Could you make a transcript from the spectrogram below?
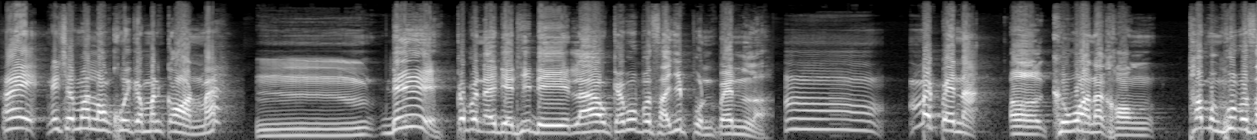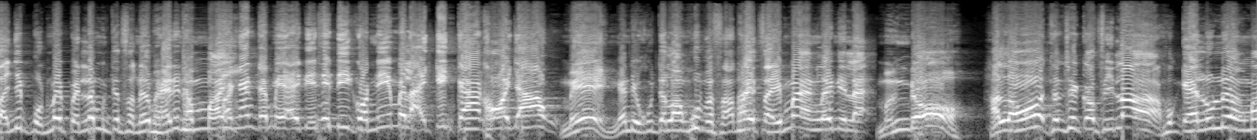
เฮ้ยนี่ฉันมาลองคุยกับมันก่อนไหมอืมดีก็เป็นไอเดียที่ดีแล้วแกพูดภาษาญี่ปุ่นเป็นเหรออืมไม่เป็นอะ เออคือว่านะของ ถ้ามึงพูดภาษาญี่ปุ่นไม่เป็นแล้วมึงจะเสนอแผนได้ทำไม ไม่งั้นจะมีไอเดียที่ดีกว่านี้ไม่ไหลกิ้งกาคอยาว เมย์งั้นเดี๋ยวกูจะลองพูดภาษาไทยใส่แม่งเลยนี่แหละ มึงโดฮัลโหล ฉันใช่กอซิล่า พวกแกรู้เรื่องไหม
